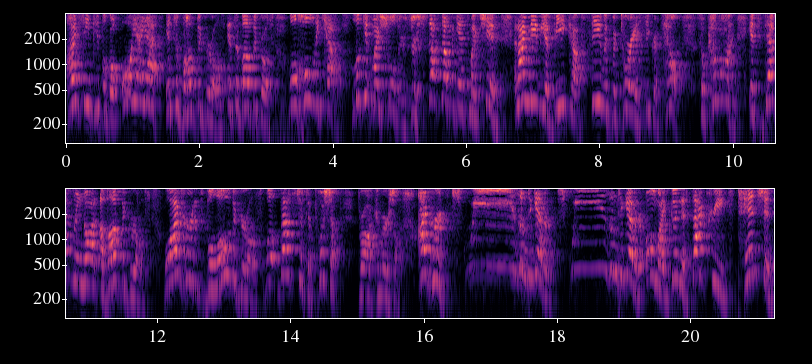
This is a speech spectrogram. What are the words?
I've seen people go, oh yeah, yeah, it's above the girls. It's above the girls. Well, holy cow, look at my shoulders. They're stuffed up against my chin. And I may be a B cup C with Victoria's Secret's help. So come on, it's definitely not above the girls. Well, I've heard it's below the girls. Well, that's just a push-up bra commercial. I've heard squeeze them together, squeeze them together. Oh my goodness, that creates tension.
